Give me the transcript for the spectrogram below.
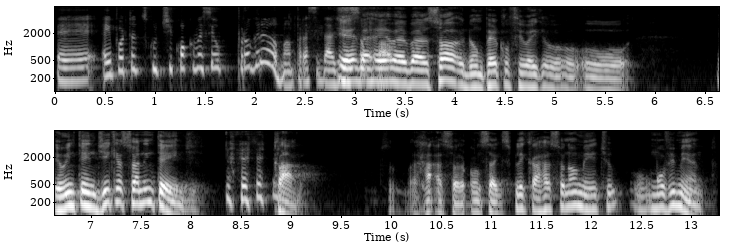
é, é importante discutir qual que vai ser o programa para a cidade é, de São é, Paulo. É, só, não perca o fio aí. O, o, eu entendi que a senhora entende. claro. A senhora consegue explicar racionalmente o, o movimento.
